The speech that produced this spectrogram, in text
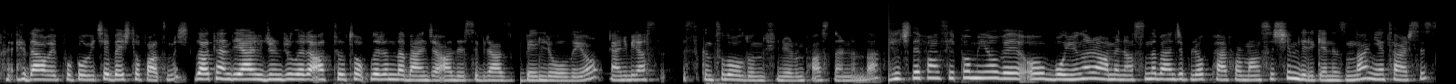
Eda ve Popovic'e 5 top atmış. Zaten diğer hücumcuları attığı topların da bence adresi biraz belli oluyor. Yani biraz sıkıntılı olduğunu düşünüyorum paslarının da. Hiç defans yapamıyor ve o boyuna rağmen aslında bence blok performansı şimdilik en azından yetersiz.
